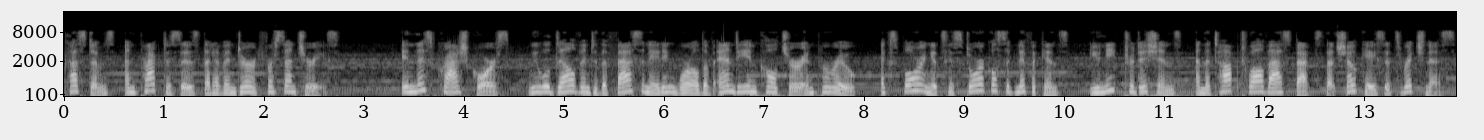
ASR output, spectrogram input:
customs, and practices that have endured for centuries. In this crash course, we will delve into the fascinating world of Andean culture in Peru, exploring its historical significance, unique traditions, and the top 12 aspects that showcase its richness.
